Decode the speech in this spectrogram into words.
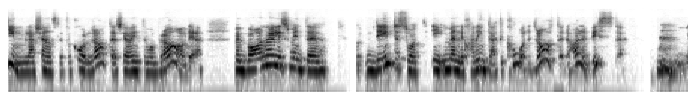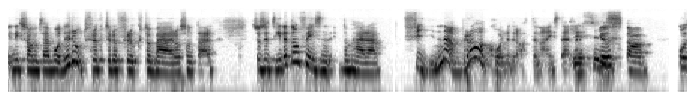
himla känslig för kolhydrater så jag inte mår bra av det. Men barn har ju liksom inte, det är inte så att människan inte äter kolhydrater, det har den visst det liksom så här, både rotfrukter och frukt och bär och sånt där. Så se till att de får i sig de här fina, bra kolhydraterna istället. Precis. Just av, och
